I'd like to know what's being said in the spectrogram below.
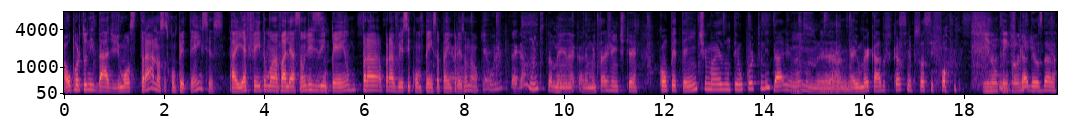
a oportunidade de mostrar nossas competências, aí é feita uma avaliação de desempenho para ver se compensa para a empresa ou não. Que é hoje que pega muito também, né, cara? É muita gente que é competente, mas não tem oportunidade, né, Isso, mano? É, aí o mercado fica assim, a pessoa se forma. E não tem pra onde Deus dará.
